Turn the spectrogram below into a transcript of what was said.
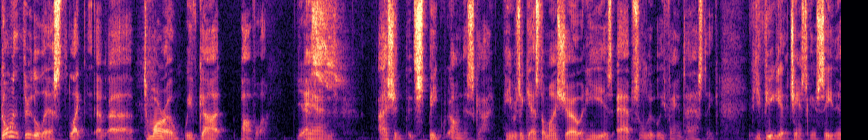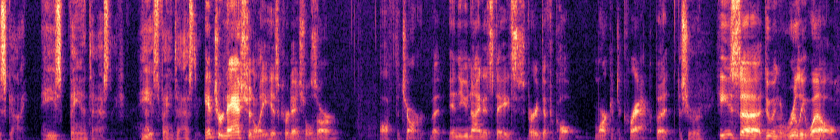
Going through the list, like uh, uh, tomorrow, we've got Pavlo. Yes. And I should speak on this guy. He was a guest on my show, and he is absolutely fantastic. If you get a chance to go see this guy, he's fantastic. He is fantastic. Internationally, his credentials are off the chart, but in the United States, it's very difficult market to crack. But Sure. he's uh, doing really well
